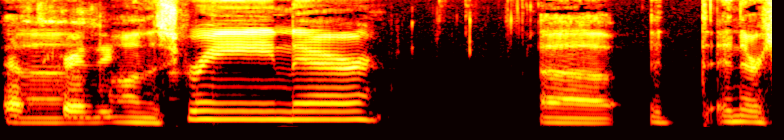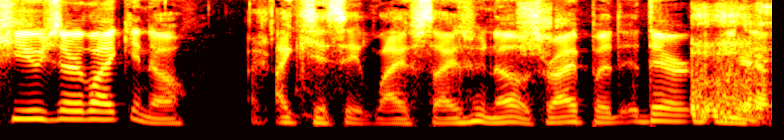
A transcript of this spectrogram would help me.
That's um, crazy. on the screen there, uh, it, and they're huge. They're like you know, I, I can't say life size. Who knows, right? But they're yeah.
